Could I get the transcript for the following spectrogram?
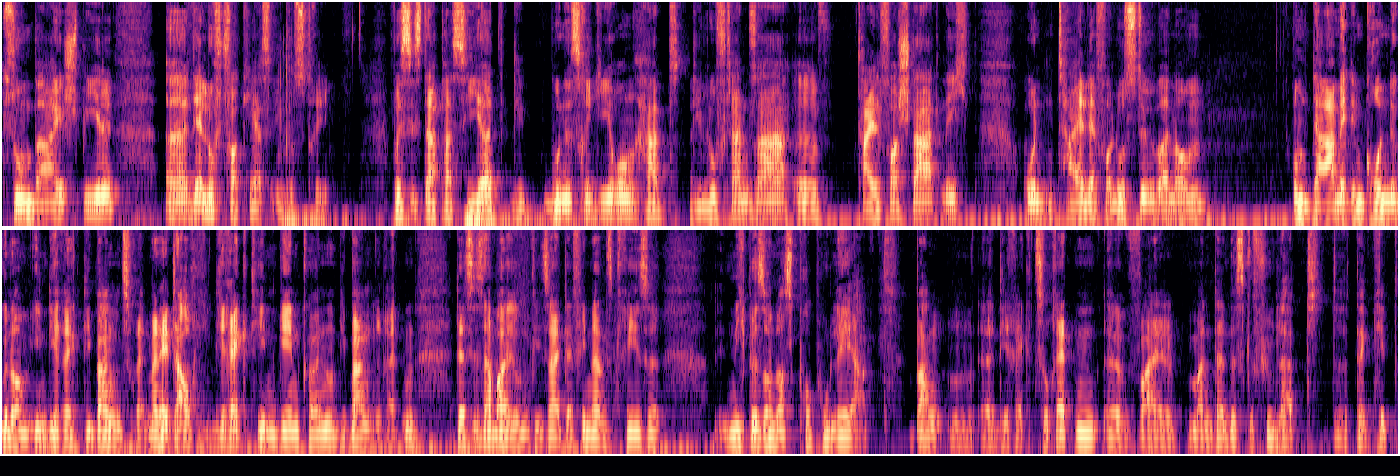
Zum Beispiel äh, der Luftverkehrsindustrie. Was ist da passiert? Die Bundesregierung hat die Lufthansa äh, teilverstaatlicht und einen Teil der Verluste übernommen, um damit im Grunde genommen indirekt die Banken zu retten. Man hätte auch direkt hingehen können und die Banken retten. Das ist aber irgendwie seit der Finanzkrise nicht besonders populär, Banken äh, direkt zu retten, äh, weil man dann das Gefühl hat, da, geht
